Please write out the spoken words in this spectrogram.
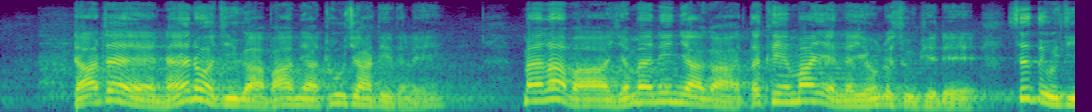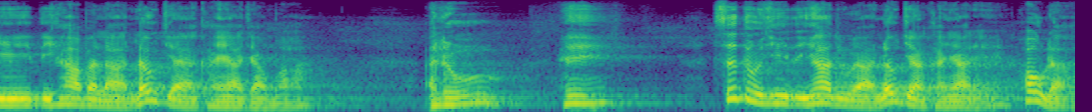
။ဒါတဲ့နန်းတော်ကြီးကဘာများထူးခြားသေးတယ်လဲ။ မှန်လားပါယမန်နေ့ညကတခင်မရဲ့လက်ယုံတဆူဖြစ်တဲ့စစ်သူကြီးတီဟဗလာလောက်ကြံခံရကြောင်းပါ။အလိုဟေးစစ်သူကြီးတီဟသူကလောက်ကြံခံရတယ်ဟုတ်လား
